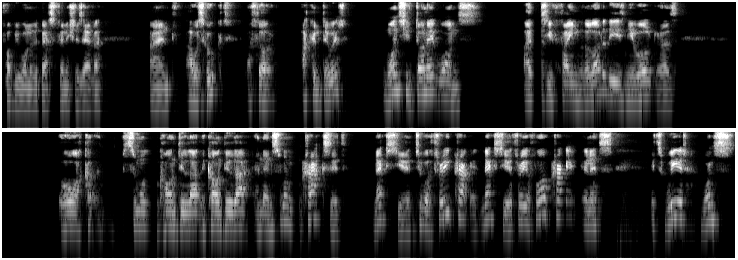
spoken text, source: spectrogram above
probably one of the best finishes ever. And I was hooked. I thought, I can do it. Once you've done it once, as you find with a lot of these new ultras, oh, someone can't do that, they can't do that. And then someone cracks it next year, two or three crack it next year, three or four crack it. And it's, it's weird. Once,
